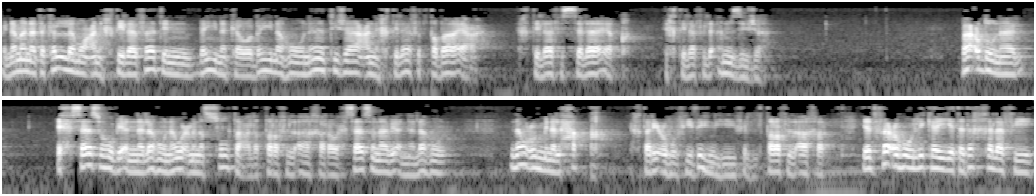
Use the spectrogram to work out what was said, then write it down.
وإنما نتكلم عن اختلافات بينك وبينه ناتجة عن اختلاف الطبائع اختلاف السلائق اختلاف الأمزجة. بعضنا إحساسه بأن له نوع من السلطة على الطرف الآخر أو إحساسنا بأن له نوع من الحق يخترعه في ذهنه في الطرف الآخر. يدفعه لكي يتدخل في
